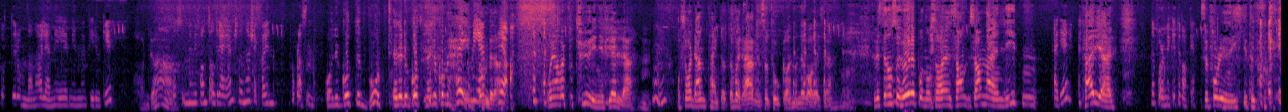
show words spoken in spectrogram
gått rundene alene i minimum fire uker. Der. Men vi fant aldri eieren, så den er sjekka inn på plassen. Å, du gått bort Eller du gått Nei, du kommer hjem. Kom Sånn igjen. blir. Ja. Og jeg har vært på tur inn i fjellet. Og så har de tenkt at det var reven som tok han, men det var det ikke. Så hvis det er noen som hører på nå, så har jeg savna en liten Terrier. terrier, Da får de ikke tilbake. så får du den ikke tilbake.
